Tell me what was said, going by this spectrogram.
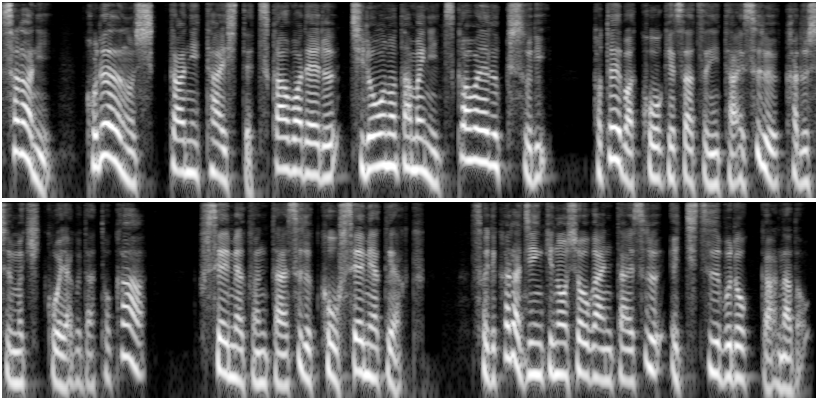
さらにこれらの疾患に対して使われる、治療のために使われる薬、例えば高血圧に対するカルシウム拮抗薬だとか、不整脈に対する抗不整脈薬、それから腎機能障害に対する H2 ブロッカーなど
